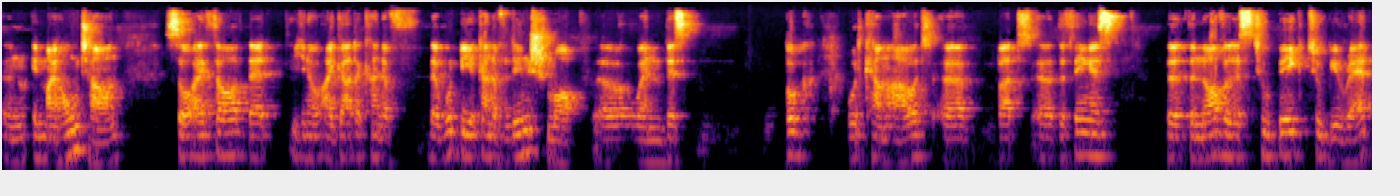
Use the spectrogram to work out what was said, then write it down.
in, in my hometown, so I thought that, you know, I got a kind of, there would be a kind of lynch mob uh, when this book would come out. Uh, but uh, the thing is, the, the novel is too big to be read.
